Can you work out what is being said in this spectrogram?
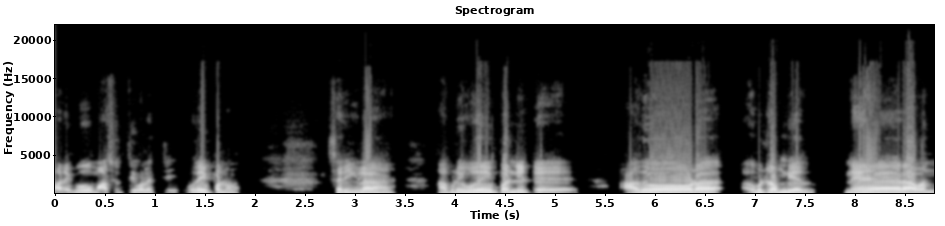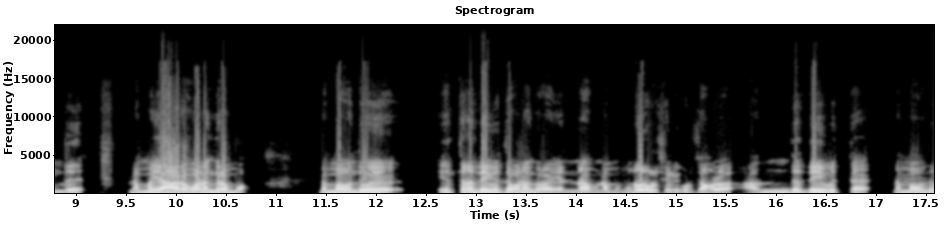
மறைமுகமாக சுற்றி வளைச்சி உதவி பண்ணணும். சரிங்களா? அப்படி உதவி பண்ணிட்டு அதோட விட்டுற முடியாது. நேராக வந்து நம்ம யாரை வணங்குறோமோ நம்ம வந்து எத்தனை தெய்வத்தை வணங்குறோம் என்ன நம்ம முன்னோர்கள் சொல்லி கொடுத்தாங்களோ அந்த தெய்வத்தை நம்ம வந்து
